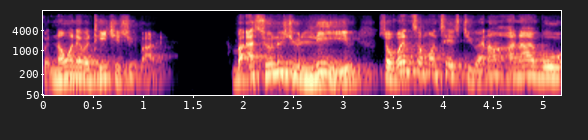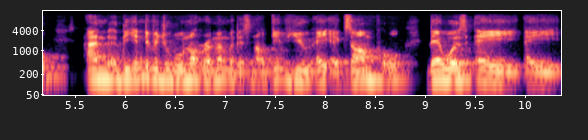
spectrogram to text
but no one ever teaches you about it. But as soon as you leave, so when someone says to you, and I, and I will, and the individual will not remember this, and I'll give you a example. There was a, a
